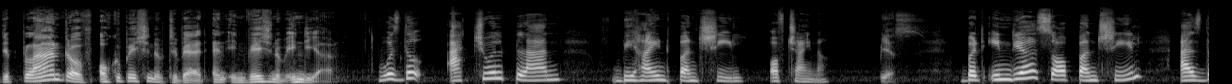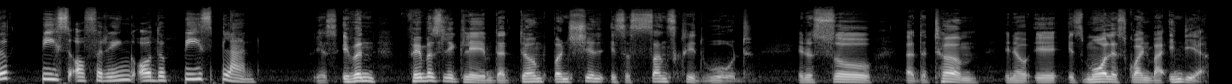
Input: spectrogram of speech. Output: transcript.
the plan of occupation of Tibet and invasion of India, Was the actual plan behind Panchsheel of China? yes, But India saw Panchsheel as the peace offering or the peace plan. yes, even famously claimed that term Panchsheel is a Sanskrit word. You know, so uh, the term, you know, is more or less coined by India.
